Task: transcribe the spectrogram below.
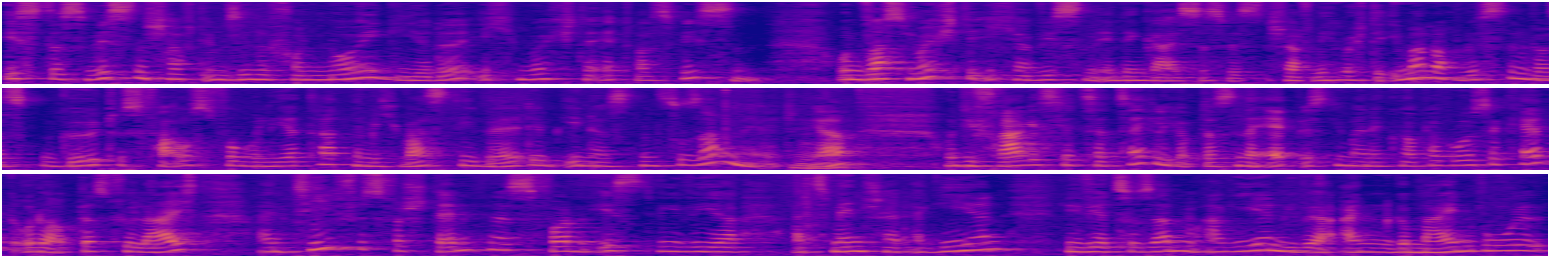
ist das Wissenschaft im Sinne von Neugierde, ich möchte etwas wissen. Und was möchte ich ja wissen in den Geisteswissenschaften? Ich möchte immer noch wissen, was Goethes Faust formuliert hat, nämlich was die Welt im Innersten zusammenhält. Mhm. Ja? Und die Frage ist jetzt tatsächlich, ob das eine App ist, die meine Körpergröße kennt, oder ob das vielleicht ein tiefes Verständnis von ist, wie wir als Menschheit agieren, wie wir zusammen agieren, wie wir ein Gemeinwohl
